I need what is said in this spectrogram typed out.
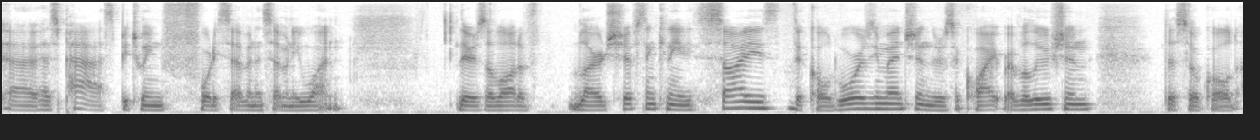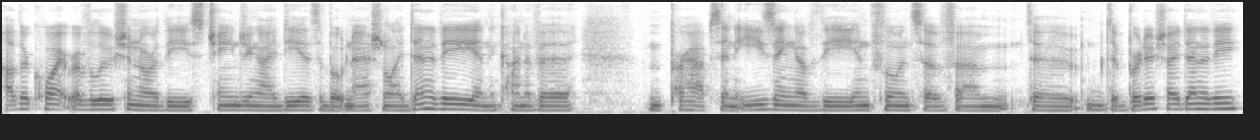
uh, has passed between 47 and 71. there's a lot of large shifts in Canadian societies. The Cold War, as you mentioned, there's a quiet revolution, the so called other quiet revolution, or these changing ideas about national identity and kind of a perhaps an easing of the influence of um, the the British identity.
